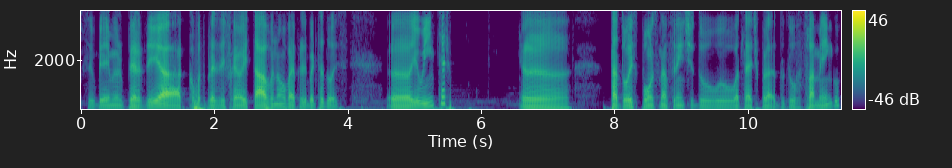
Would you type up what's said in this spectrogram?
Se o Grêmio perder a Copa do Brasil e ficar em oitavo, não vai para Libertadores. Uh, e o Inter uh, tá dois pontos na frente do Atlético pra, do, do, Flamengo.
